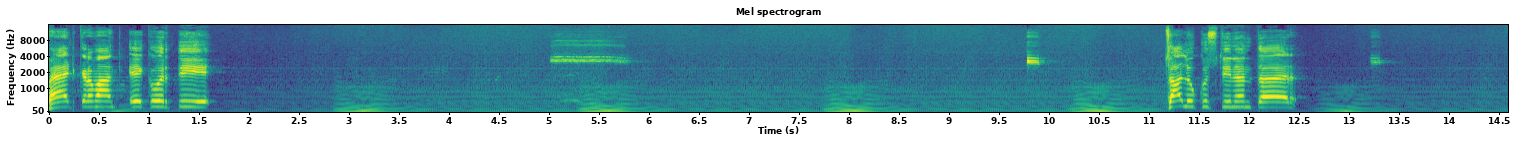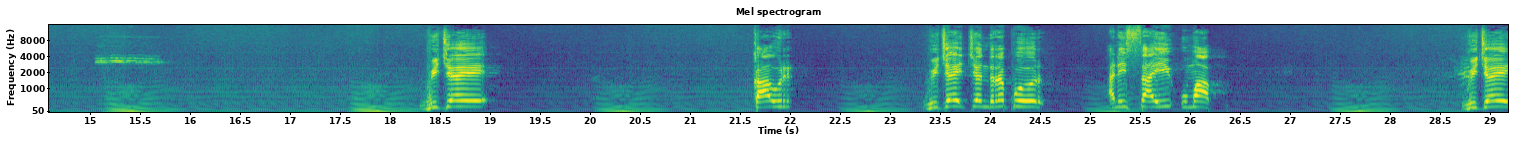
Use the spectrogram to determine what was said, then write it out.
मॅट क्रमांक एक वरती. चालू कुस्तीनंतर. विजय कावर विजय चंद्रपूर आणि साई उमाप. विजय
